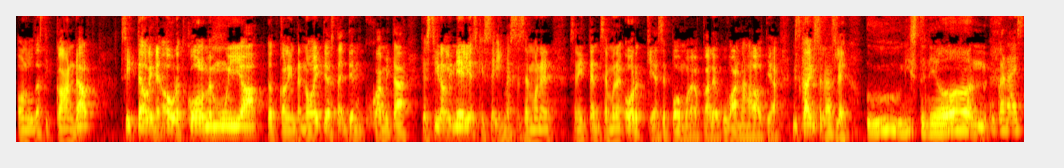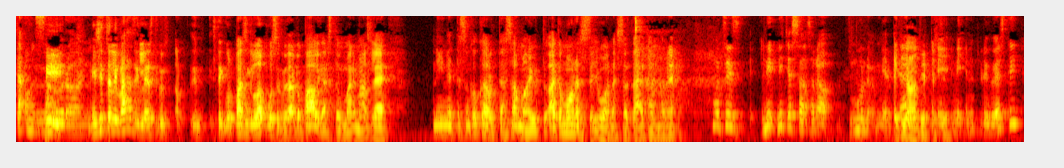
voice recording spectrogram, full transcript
on luultavasti Gandalf. Sitten oli ne oudot kolme muijaa, jotka oli niitä noita, joista ei tiennyt kukaan mitään. Ja sitten siinä oli neljäskin se ihmeessä semmonen, se niitten semmonen orkki ja se pomo, joka oli joku vanha haltija. Niin kaikissa oli vähän silleen, uuu, mistä ne on? Kuka näistä on Niin, Sauron? niin sitten oli vähän silleen, sit kun, sit kun varsinkin lopussa, kun tämä alkoi paljastumaan, niin mä oon silleen, niin, että tässä on koko ajan ollut tää sama juttu. Aika monessa juonessa tää tämmönen. Mutta siis, ni, nyt jos saan sanoa mun mielipiteen, Joo, tietysti. niin, niin, lyhyesti,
